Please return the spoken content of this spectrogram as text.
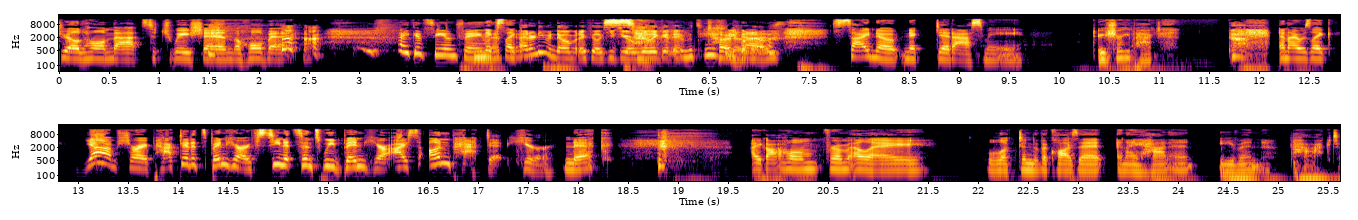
Drilled home that situation, the whole bit. I could see him saying Nick's that. like, I don't even know him, but I feel like you do a really good imitation. He does. Side note, Nick did ask me, Are you sure you packed it? And I was like, Yeah, I'm sure I packed it. It's been here. I've seen it since we've been here. I unpacked it here, Nick. I got home from LA, looked into the closet, and I hadn't even packed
